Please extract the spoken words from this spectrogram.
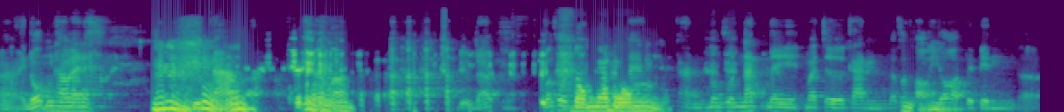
อ่าไอ้โนกมึงทำอะไรเนี่ยดื่มน้ำดื่มน้ำเหรอดื่มน้ำบางคนดมยาดมกันบางคนนัดในมาเจอกัน แล้วก็ต่อยอดไปเป็นเอ่อ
